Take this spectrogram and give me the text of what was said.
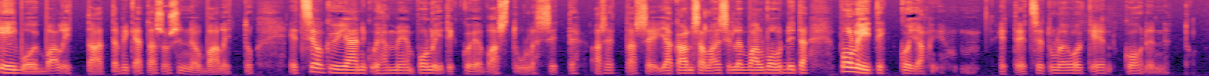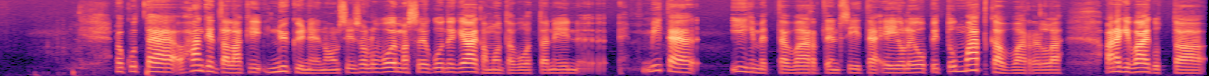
ei voi valittaa, että mikä taso sinne on valittu. että se on kyllä jää niin kuin ihan meidän poliitikkojen vastuulle sitten asettaa se ja kansalaisille valvoa niitä poliitikkoja, että, että se tulee oikein kohdennettu. No kun tämä hankintalaki nykyinen on siis ollut voimassa jo kuitenkin aika monta vuotta, niin mitä ihmettä varten siitä ei ole opittu matkan varrella. Ainakin vaikuttaa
